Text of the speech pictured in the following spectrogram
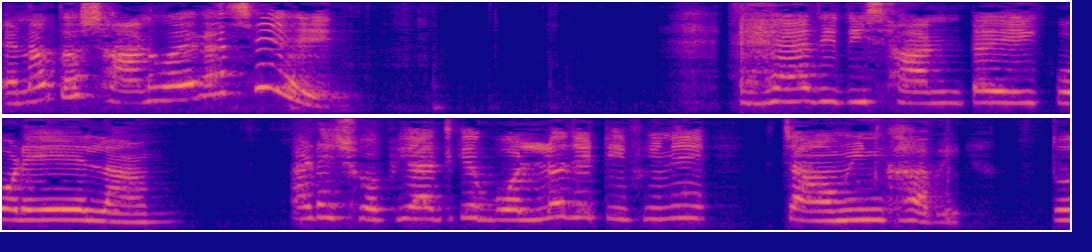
এনা তো স্নান হয়ে গেছে? হ্যাঁ দিদি স্নানটা এই করে এলাম। আরে সফি আজকে বলল যে টিফিনে চাউমিন খাবে। তো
